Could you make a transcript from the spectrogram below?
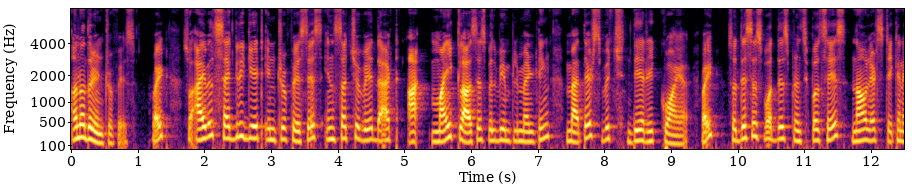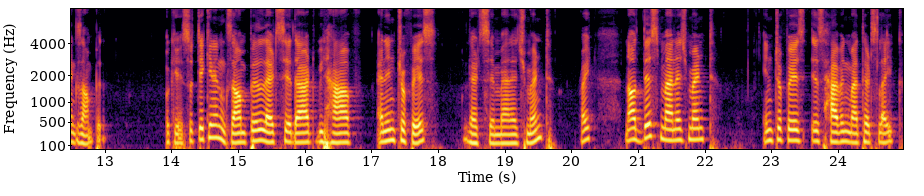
another interface right? So I will segregate interfaces in such a way that I, my classes will be implementing methods which they require right? So this is what this principle says. Now let's take an example. Okay so taking an example let's say that we have an interface let's say management right? Now this management interface is having methods like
